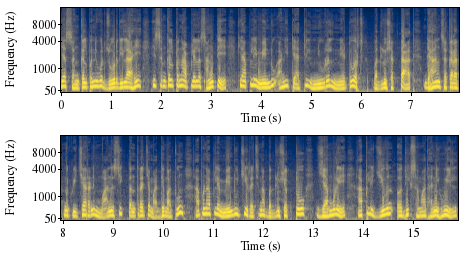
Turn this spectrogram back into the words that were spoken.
या संकल्पनेवर जोर दिला आहे. ही संकल्पना आपल्याला सांगते की आपले मेंदू आणि त्यातील न्यूरल नेटवर्क्स बदलू शकतात. ध्यान सकारात्मक विचार आणि मानसिक तंत्राच्या माध्यमातून आपण आपल्या मेंदूची रचना बदलू शकतो ज्यामुळे आपले जीवन अधिक समाधानी होईल.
